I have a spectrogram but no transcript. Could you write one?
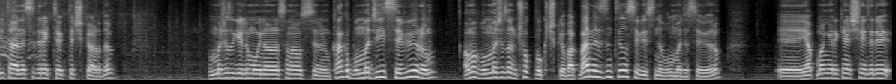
Bir tanesi direkt tekte çıkardı. Bulmacalı gerilim oyunu arasına house seviyorum. Kanka bulmacayı seviyorum. Ama bulmacaların çok boku çıkıyor. Bak ben Resident Evil seviyesinde bulmaca seviyorum. Ee, yapman gereken şeyleri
